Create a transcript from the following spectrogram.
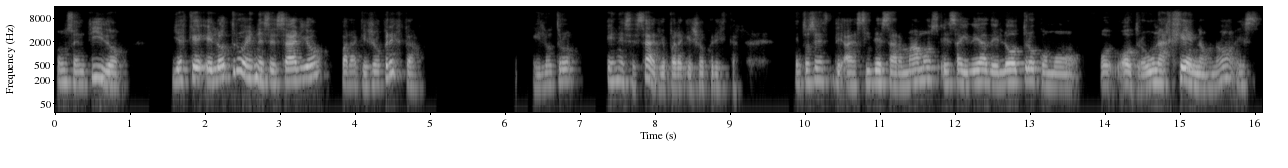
un sentido, y es que el otro es necesario para que yo crezca. El otro es necesario para que yo crezca. Entonces, así desarmamos esa idea del otro como otro, un ajeno, ¿no? Es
